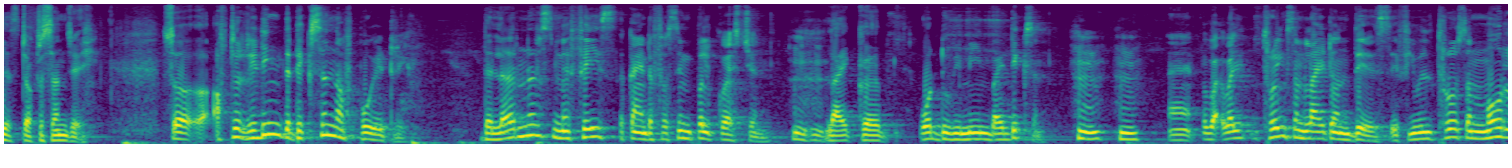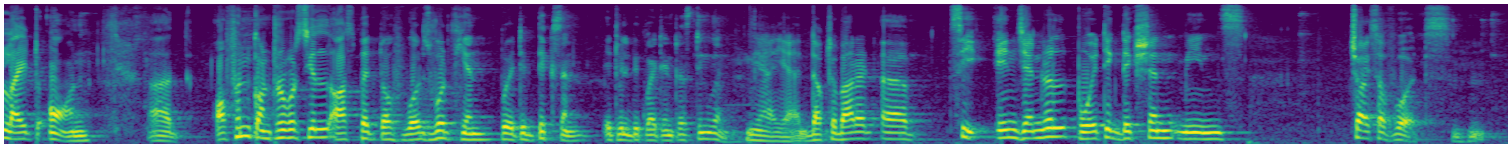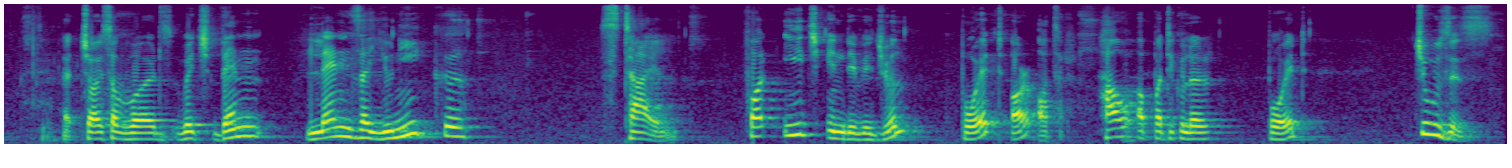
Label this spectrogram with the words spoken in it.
Yes, Dr. Sanjay. So, after reading the diction of poetry, the learners may face a kind of a simple question like, uh, what do we mean by diction? Hmm. And while throwing some light on this, if you will throw some more light on uh, often controversial aspect of Wordsworthian poetic diction, it will be quite interesting one. Yeah, yeah. Dr. Barad, uh, see, in general, poetic diction means choice of words. A choice of words which then lends a unique uh, style for each individual poet or author. How a particular poet chooses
